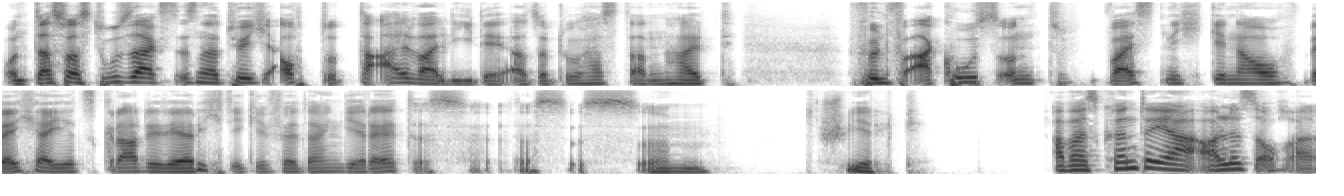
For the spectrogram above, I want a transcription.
Und das, was du sagst, ist natürlich auch total valide. Also du hast dann halt fünf Akkus und weißt nicht genau, welcher jetzt gerade der richtige für dein Gerät ist. Das ist ähm, schwierig. Aber es könnte ja alles auch äh,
